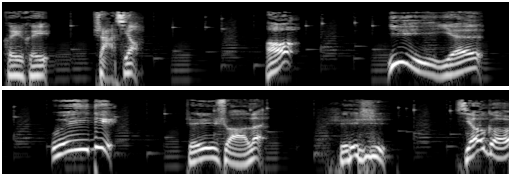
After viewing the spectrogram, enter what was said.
嘿嘿傻笑：“好，一言。”威定，谁耍赖，谁是小狗，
